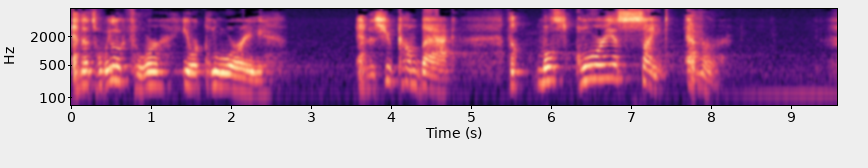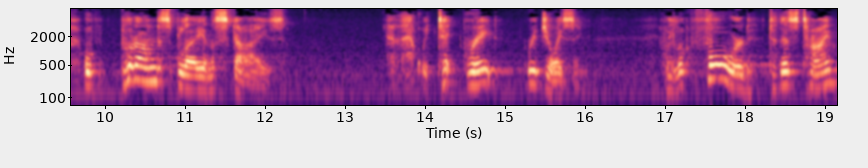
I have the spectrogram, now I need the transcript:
And that's what we look for your glory. And as you come back, the most glorious sight ever will be put on display in the skies. And that we take great rejoicing. We look forward to this time.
